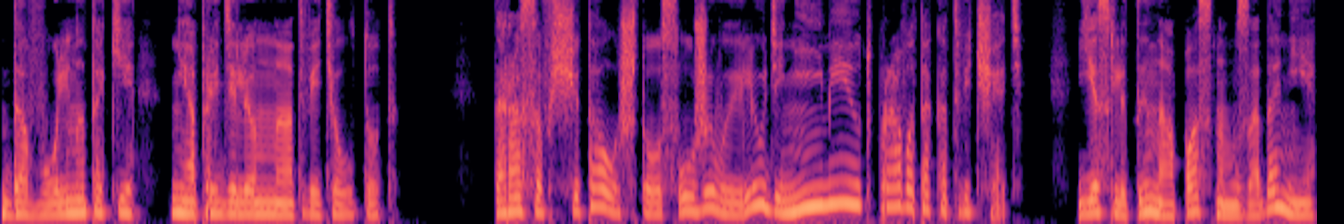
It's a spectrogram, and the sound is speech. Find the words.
«Довольно-таки», — неопределенно ответил тот. Тарасов считал, что служивые люди не имеют права так отвечать. Если ты на опасном задании,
